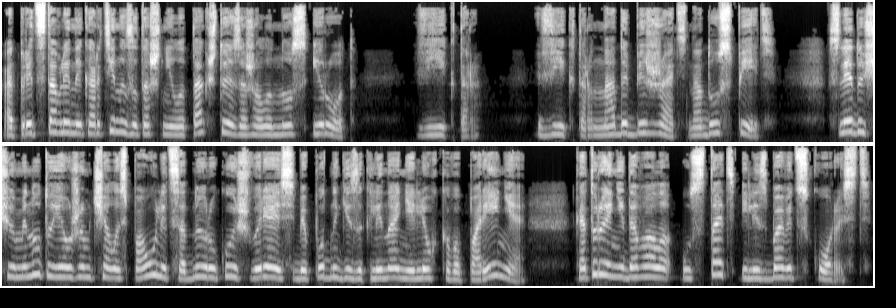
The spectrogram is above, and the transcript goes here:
От представленной картины затошнило так, что я зажала нос и рот. Виктор, «Виктор, надо бежать, надо успеть». В следующую минуту я уже мчалась по улице, одной рукой швыряя себе под ноги заклинание легкого парения, которое не давало устать или сбавить скорость,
